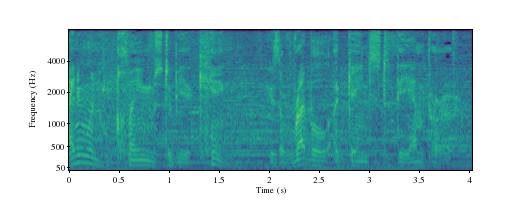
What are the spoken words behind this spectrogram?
Anyone who claims to be a king is a rebel against the Emperor.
